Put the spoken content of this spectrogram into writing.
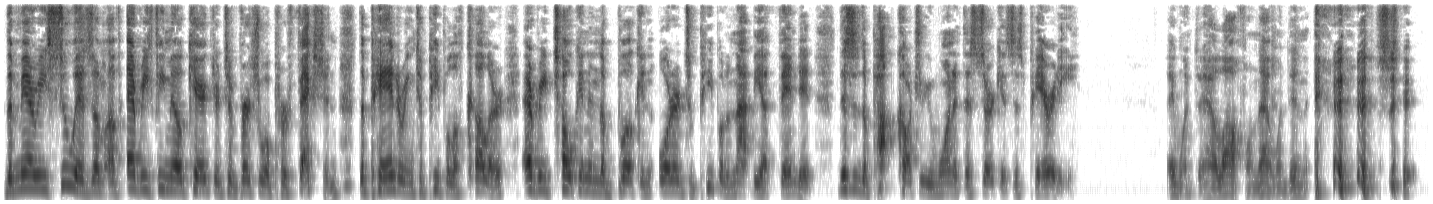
the Mary Sueism of every female character to virtual perfection, the pandering to people of color, every token in the book in order to people to not be offended. This is the pop culture you want at the circus, is parody. They went the hell off on that one, didn't they?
